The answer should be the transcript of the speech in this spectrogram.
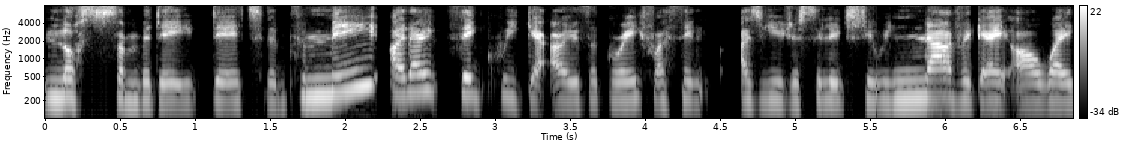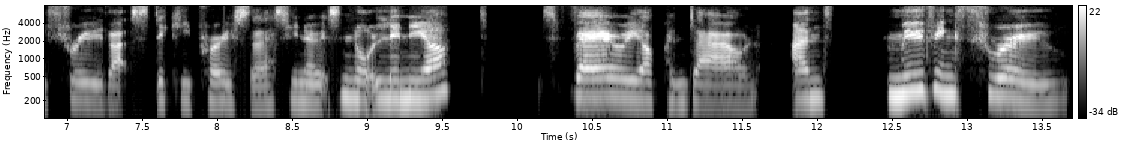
lost somebody dear to them. For me, I don't think we get over grief. I think, as you just alluded to, we navigate our way through that sticky process. You know, it's not linear, it's very up and down. And moving through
